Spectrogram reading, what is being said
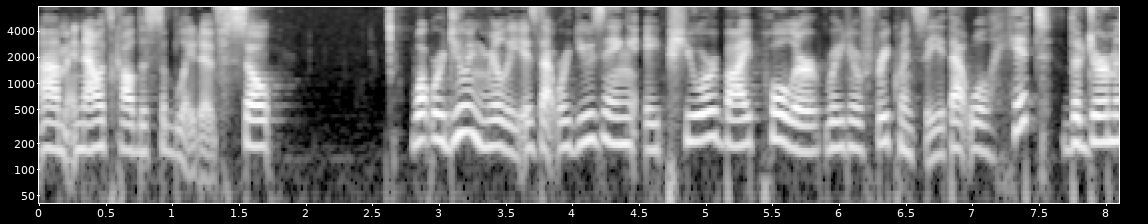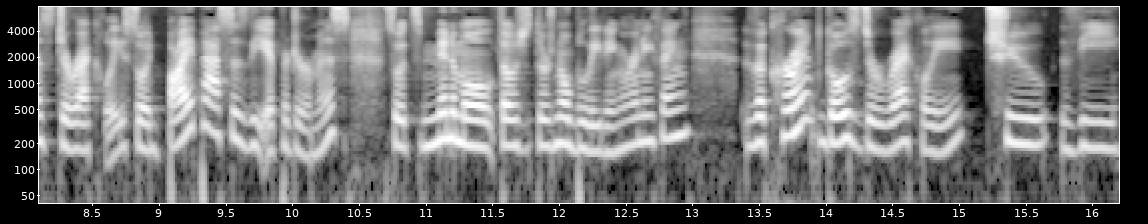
um, and now it's called the sublative so what we're doing really is that we're using a pure bipolar radio frequency that will hit the dermis directly. So it bypasses the epidermis. So it's minimal, there's, there's no bleeding or anything. The current goes directly to the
